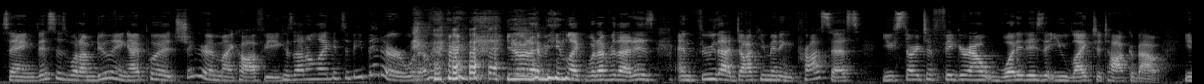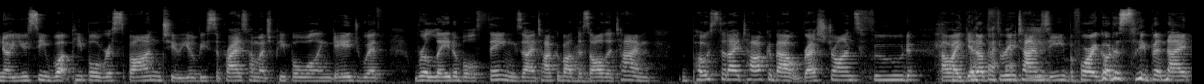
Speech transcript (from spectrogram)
saying this is what i'm doing i put sugar in my coffee because i don't like it to be bitter or whatever you know what i mean like whatever that is and through that documenting process you start to figure out what it is that you like to talk about. You know, you see what people respond to. You'll be surprised how much people will engage with relatable things. And I talk about right. this all the time. Posts that I talk about restaurants, food, how I get up three times to eat before I go to sleep at night.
